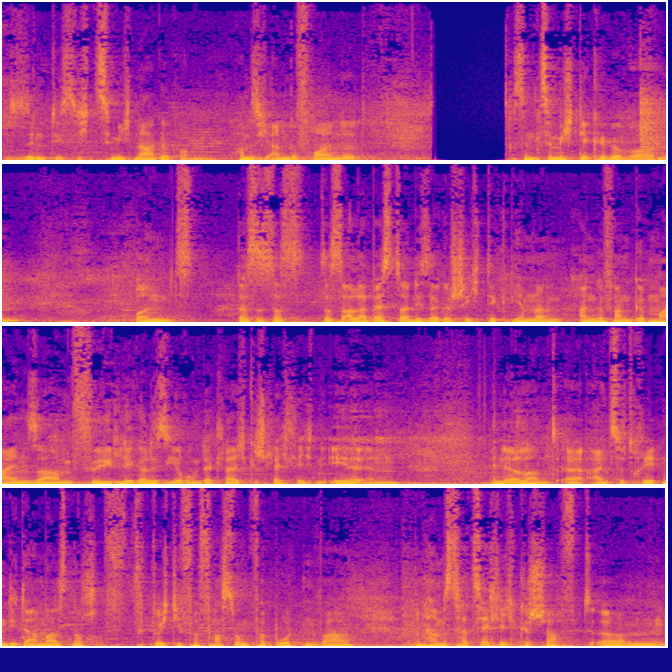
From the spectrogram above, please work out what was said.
sind die sich ziemlich nahe gekommen, haben sich angefreundet, sind ziemlich dicke geworden und das ist das, das Allerbeste an dieser Geschichte. Die haben dann angefangen, gemeinsam für die Legalisierung der gleichgeschlechtlichen Ehe in, in Irland äh, einzutreten, die damals noch durch die Verfassung verboten war und haben es tatsächlich geschafft, ähm,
